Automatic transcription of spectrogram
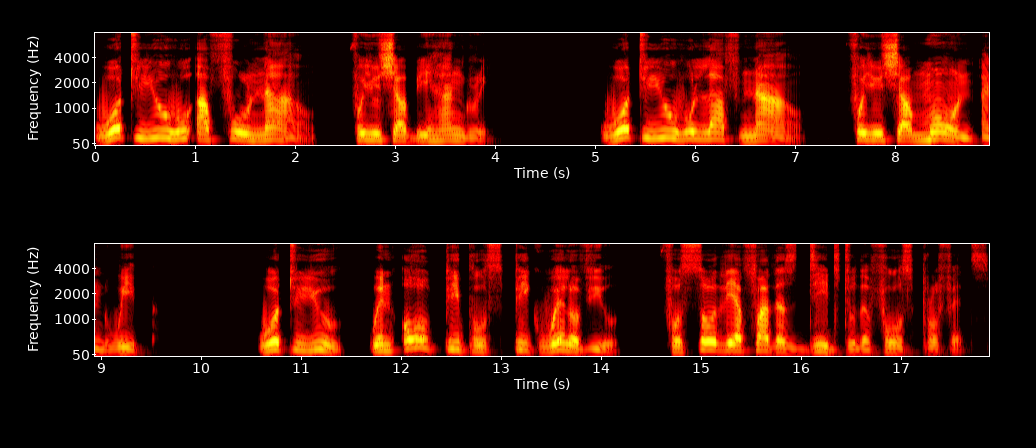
Woe to you who are full now, for you shall be hungry. Woe to you who laugh now, for you shall mourn and weep. Woe to you when all people speak well of you, for so their fathers did to the false prophets.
